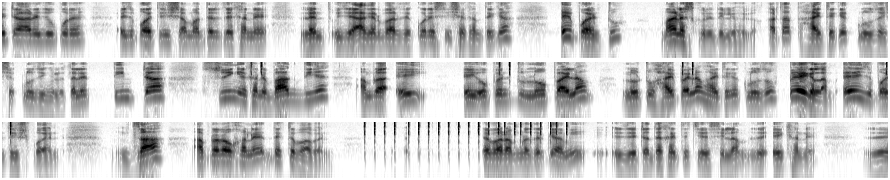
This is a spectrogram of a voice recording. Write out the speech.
এটা আর এই যে উপরে এই যে পঁয়ত্রিশ আমাদের যেখানে লেন্থ ওই যে আগের বার যে করেছি, সেখান থেকে এই পয়েন্ট টু মাইনাস করে দিলে হলো। অর্থাৎ হাই থেকে ক্লোজ এসে ক্লোজিং হলো। তাহলে তিনটা সুইং এখানে বাগ দিয়ে আমরা এই এই ওপেন টু লো পাইলাম লো টু হাই পাইলাম হাই থেকে ক্লোজও পেয়ে গেলাম। এই যে পঁয়ত্রিশ পয়েন্ট যা আপনারা ওখানে দেখতে পাবেন। এবার আপনাদেরকে আমি যেটা দেখাইতে চেয়েছিলাম যে এইখানে যে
